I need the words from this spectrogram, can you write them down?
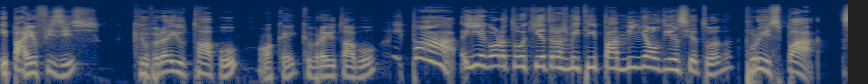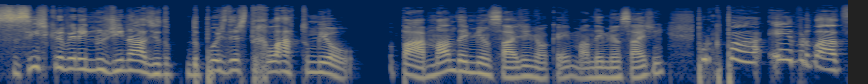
E pá, eu fiz isso. Quebrei o tabu, ok? Quebrei o tabu. E pá, e agora estou aqui a transmitir para a minha audiência toda. Por isso, pá, se se inscreverem no ginásio de, depois deste relato meu, pá, mandem mensagem, ok? Mandem mensagem, porque pá, é verdade,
